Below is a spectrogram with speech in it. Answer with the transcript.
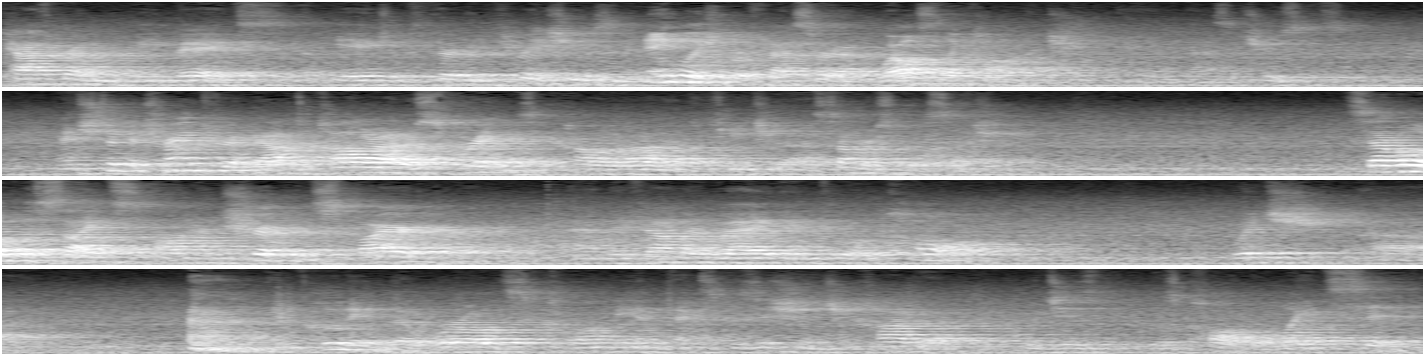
Katharine Lee Bates at the age of 33. She was an English professor at Wellesley College in Massachusetts. And she took a train trip out to Colorado Springs in Colorado to teach a summer school. Several of the sights on her trip inspired her, and they found their way into a poem, which, uh, including the World's Columbian Exposition in Chicago, which is, was called The White City,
